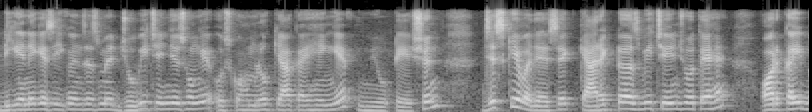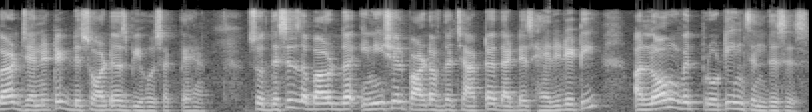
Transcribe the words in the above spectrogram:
DNA के सीक्वेंसेस में जो भी चेंजेस होंगे, उसको हम लोग क्या कहेंगे? म्यूटेशन जिसके वजह से कैरेक्टर्स भी चेंज होते हैं और कई बार जेनेटिक डिसऑर्डर्स भी हो सकते हैं। So this is about the initial part of the chapter that is heredity along with proteins in this is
